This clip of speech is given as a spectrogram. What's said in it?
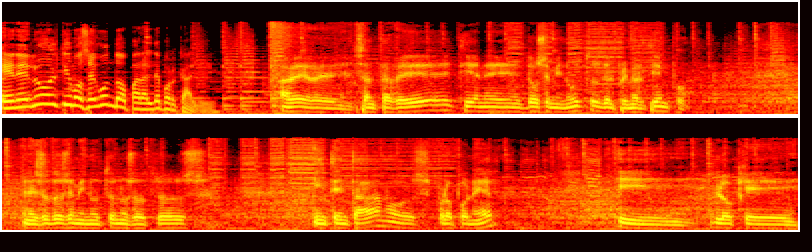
en el último segundo para el Depor Cali. A ver, eh, Santa Fe tiene 12 minutos del primer tiempo. En esos 12 minutos nosotros intentábamos proponer y lo que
